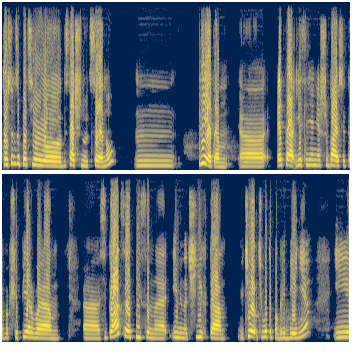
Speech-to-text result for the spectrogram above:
то есть он заплатил э, достаточную цену, при этом э, это, если я не ошибаюсь, это вообще первая э, ситуация, описанная именно чьих-то, чего-то погребения, и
